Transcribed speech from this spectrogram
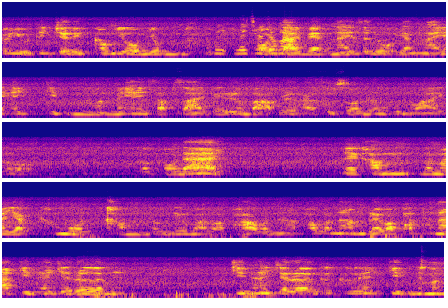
ก็อยู่ที่จริตของโยมโยมไม่ไม่พใช่อเจ้าใจค่ะแบบไหนสะดวกอย่างไหน ให้จิตมันไม่ให้สับสายไปเรื่องบาปเรื่องอกุศลเรื่องวุ่นวายก็ ก็พอได้ แต่คำเรามาอยากขมวดคำตรงนี้มาว่าภาวนา ภาวนาแปลว่าพัฒนาจิตให้เจริญเนี่ย จิตให้เจริญก็คือให้จิตเนี่ยมัน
